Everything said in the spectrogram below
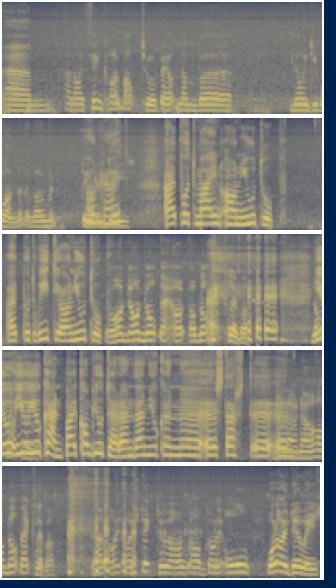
um, and I think I'm up to about number ninety-one at the moment. DVDs. All right. I put mine on YouTube. I put video on YouTube. No, I'm, I'm not that. I'm not that clever. Not you you clever. you can by computer and then you can uh, uh, start. Uh, No, um, no, no, I'm not that clever. I, I stick to it. I've, I've got it all. What I do is,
